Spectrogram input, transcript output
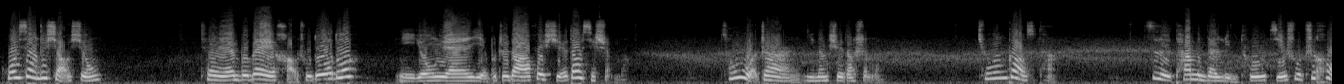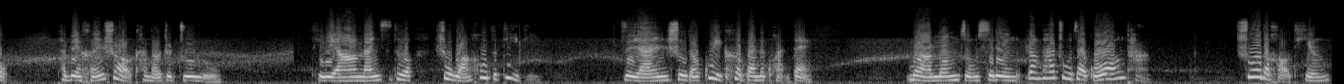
活像只小熊。趁人不备，好处多多。你永远也不知道会学到些什么。从我这儿，你能学到什么？琼恩告诉他，自他们的旅途结束之后，他便很少看到这侏儒。提里昂·莱因斯特是王后的弟弟。自然受到贵客般的款待。莫尔蒙总司令让他住在国王塔，说的好听，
